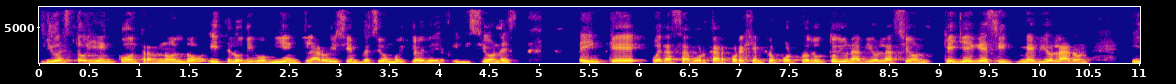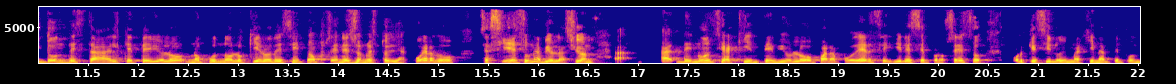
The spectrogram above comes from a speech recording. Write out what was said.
Yo estoy en contra, Arnoldo, y te lo digo bien claro y siempre he sido muy claro de definiciones, en que puedas abortar, por ejemplo, por producto de una violación, que llegues y me violaron ¿Y dónde está el que te violó? No, pues no lo quiero decir. No, pues en eso no estoy de acuerdo. O sea, si es una violación, denuncia a quien te violó para poder seguir ese proceso, porque si no, imagínate, pues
